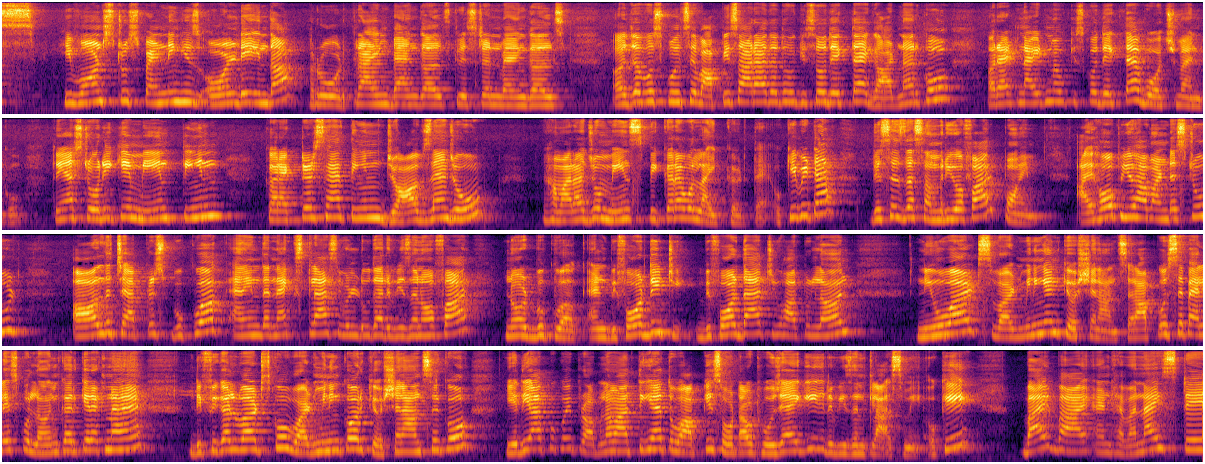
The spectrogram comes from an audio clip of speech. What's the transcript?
he wants to spending his all day in the road crime bangles crystal bangles और जब वो स्कूल से वापस आ रहा था तो वो किसको देखता है? गार्डनर को। और एट नाइट में वो किसको देखता है? वॉचमैन को। तो यहाँ स्टोरी के मेन तीन करेक्टर्स हैं, तीन जॉब्स हैं जो हमारा जो मेन स्पीकर है वो लाइक करता है। ओके बेटा? This is the summary of our point I hope you have understood all the chapters book work and in the next class we will do the revision of our notebook work and before the before that you have to learn new words word meaning and question answer आपको उससे पहले इसको learn करके रखना है difficult words को word meaning को और क्वेश्चन आंसर को यदि आपको कोई प्रॉब्लम आती है तो वो आपकी सॉर्ट आउट हो जाएगी रिवीजन क्लास में okay bye bye and have a nice day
